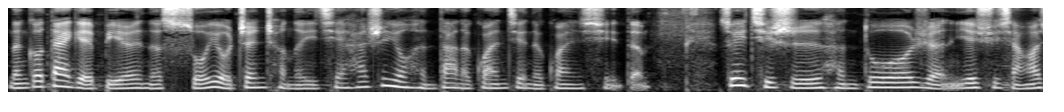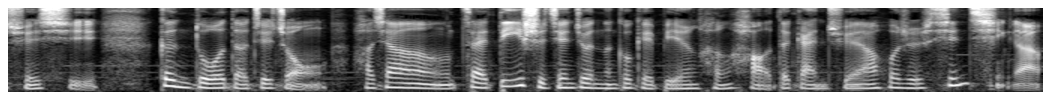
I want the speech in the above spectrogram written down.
能够带给别人的所有真诚的一切，还是有很大的关键的关系的。所以，其实很多人也许想要学习更多的这种，好像在第一时间就能够给别人很好的感觉啊，或者心情啊。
